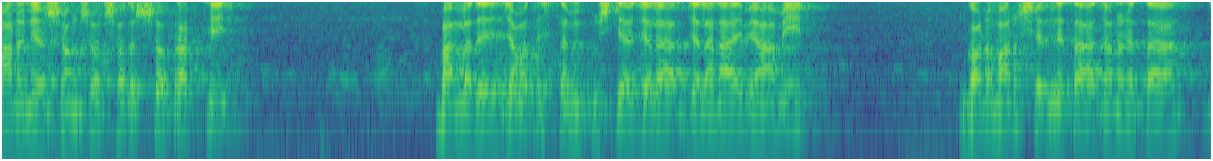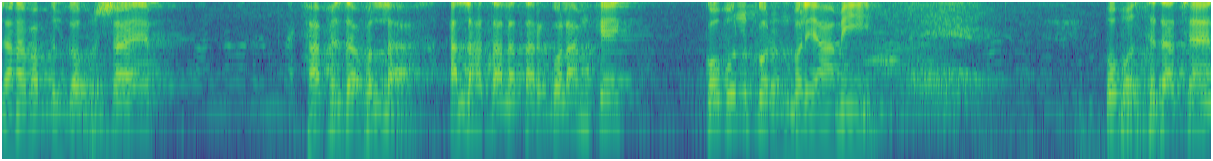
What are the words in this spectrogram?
মাননীয় সংসদ সদস্য প্রার্থী, বাংলাদেশ জামাত ইসলামী কুষ্টিয়া জেলার জেলা নায়েবে আমির, গণমানুষের নেতা, জননেতা জনাব আব্দুল গফুর সাহেব, হাফেজাহুল্লাহ, আল্লাহ তালা তার গোলামকে কবুল করুন, বলি আমি উপস্থিত আছেন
